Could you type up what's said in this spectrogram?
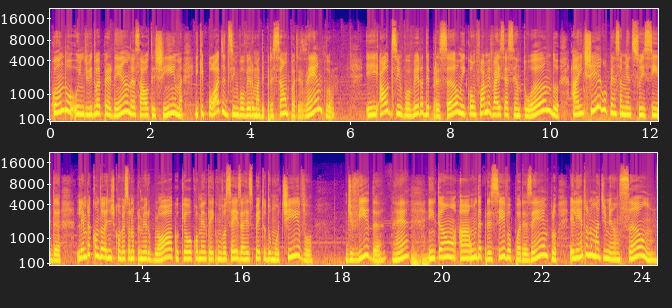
Quando o indivíduo vai perdendo essa autoestima e que pode desenvolver uma depressão, por exemplo, e ao desenvolver a depressão e conforme vai se acentuando, aí chega o pensamento suicida. Lembra quando a gente conversou no primeiro bloco que eu comentei com vocês a respeito do motivo? De vida, né? Então, ah, um depressivo, por exemplo, ele entra numa dimensão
